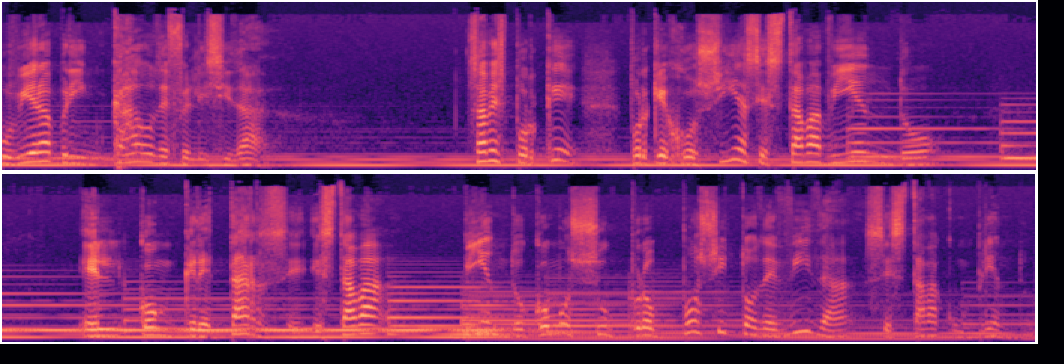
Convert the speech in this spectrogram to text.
Hubiera brincado de felicidad. ¿Sabes por qué? Porque Josías estaba viendo el concretarse, estaba viendo cómo su propósito de vida se estaba cumpliendo.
